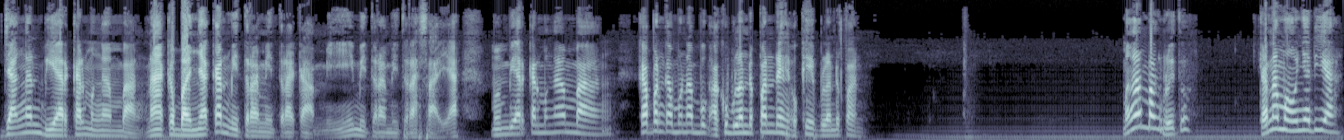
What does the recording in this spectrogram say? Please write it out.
jangan biarkan mengambang. Nah, kebanyakan mitra-mitra kami, mitra-mitra saya, membiarkan mengambang. Kapan kamu nabung? Aku bulan depan deh. Oke, bulan depan. Mengambang loh itu. Karena maunya dia.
